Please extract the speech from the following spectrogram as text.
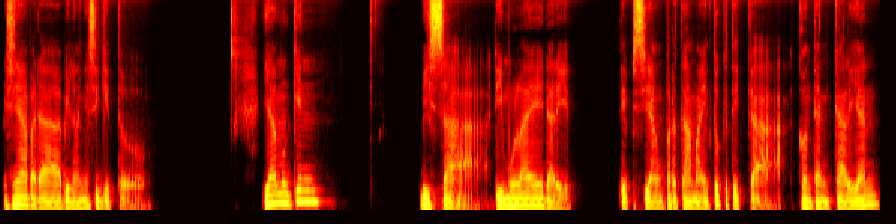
Biasanya pada bilangnya sih gitu. Ya mungkin bisa dimulai dari tips yang pertama itu ketika konten kalian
